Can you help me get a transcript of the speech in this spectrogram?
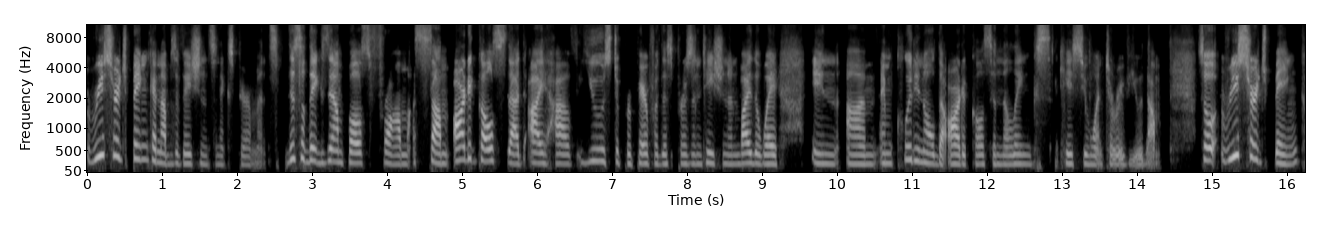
research bank and observations and experiments. These are the examples from some articles that I have used to prepare for this presentation. And by the way, in um, I'm including all the articles and the links in case you want to review them. So research bank,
